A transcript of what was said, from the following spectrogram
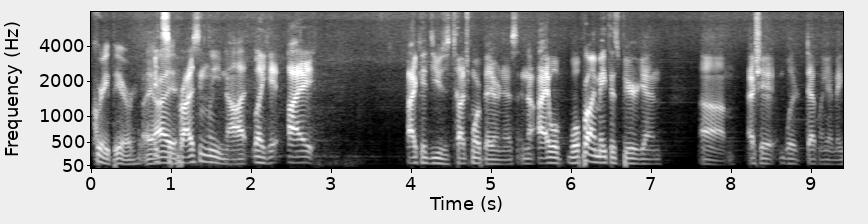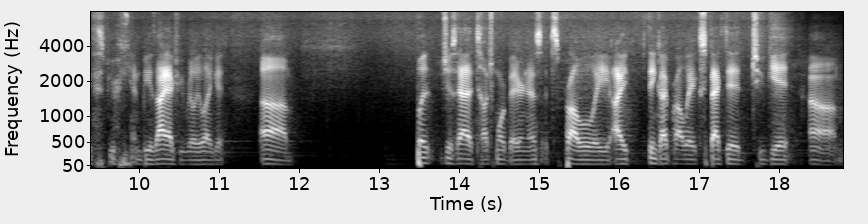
great beer. I, It's I, surprisingly not like it, I. I could use a touch more bitterness, and I will. We'll probably make this beer again. Um, actually, we're definitely gonna make this beer again because I actually really like it. Um, but just add a touch more bitterness. It's probably I think I probably expected to get um,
